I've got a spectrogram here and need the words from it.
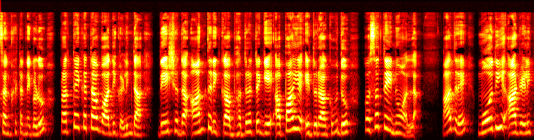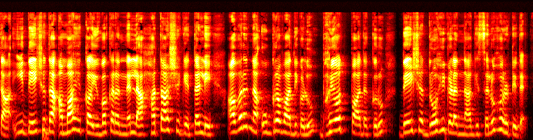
ಸಂಘಟನೆಗಳು ಪ್ರತ್ಯೇಕತಾವಾದಿಗಳಿಂದ ದೇಶದ ಆಂತರಿಕ ಭದ್ರತೆಗೆ ಅಪಾಯ ಎದುರಾಗುವುದು ಹೊಸತೇನೂ ಅಲ್ಲ. ಆದರೆ ಮೋದಿ ಆಡಳಿತ ಈ ದೇಶದ ಅಮಾಯಕ ಯುವಕರನ್ನೆಲ್ಲ ಹತಾಶೆಗೆ ತಳ್ಳಿ ಅವರನ್ನ ಉಗ್ರವಾದಿಗಳು, ಭಯೋತ್ಪಾದಕರು, ದೇಶದ್ರೋಹಿಗಳನ್ನಾಗಿಸಲು ಹೊರಟಿದೆ.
